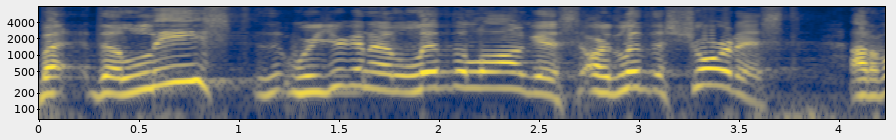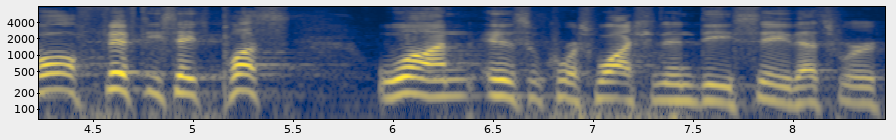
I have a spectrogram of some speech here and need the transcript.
But the least where you're going to live the longest or live the shortest out of all 50 states plus one is, of course, Washington, D.C. That's where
